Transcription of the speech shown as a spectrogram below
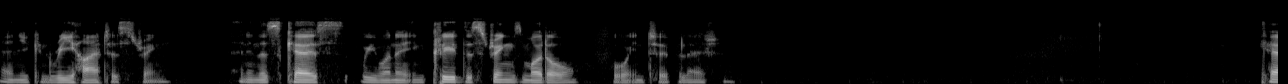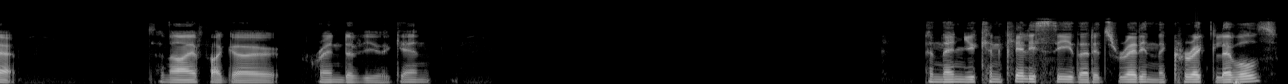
and you can re-height a string. And in this case, we want to include the strings model for interpolation. Okay. So now if I go render view again, and then you can clearly see that it's read in the correct levels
